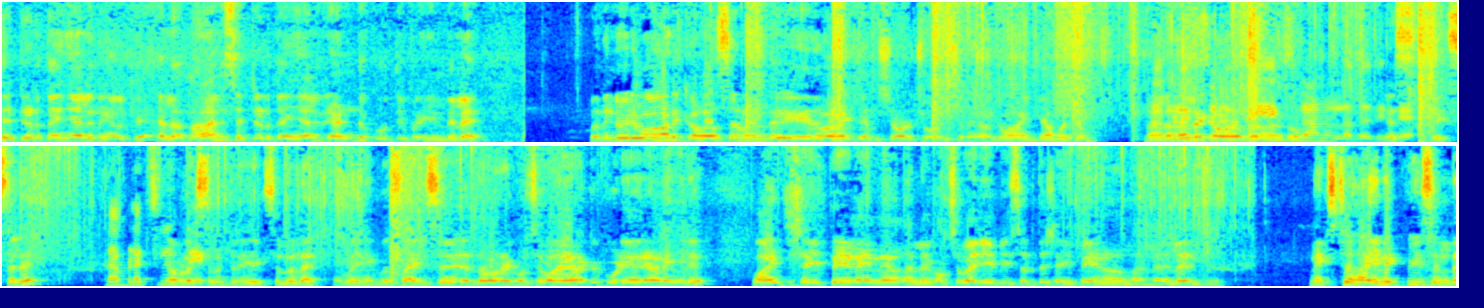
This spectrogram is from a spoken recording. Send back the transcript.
സെറ്റ് എടുത്തു കഴിഞ്ഞാൽ നിങ്ങൾക്ക് അല്ല നാല് സെറ്റ് എടുത്തു കഴിഞ്ഞാൽ രണ്ട് കുർത്തി ഫ്രീ ഉണ്ട് അല്ലേ? അപ്പൊ ഇതിന്റെ ഒരുപാട് കളേഴ്സുകൾ ഉണ്ട്. ഏത് വേണമെങ്കിൽ ജംഷനോട് ചോദിച്ച് നിങ്ങൾക്ക് വാങ്ങിക്കാൻ പറ്റും. നല്ല നല്ല കളേഴ്സ് ആണ് കേട്ടോ. എക്സൽ ഡബിൾ എക്സലും ത്രീ എക്സലും അല്ലേ? അപ്പൊ ഇനിയിപ്പോ സൈസ് എന്താ പറയാ കുറച്ച് വയറൊക്കെ കൂടിയവരാണെങ്കിൽ വാങ്ങിച്ച് ഷേപ്പ് ചെയ്യണതന്നെയാണ് നല്ലത്. കുറച്ച് വലിയ പീസ് എടുത്ത് ഷേപ്പ് ചെയ്യണതാണ് നല്ലത് അല്ലേ എനിക്ക്? നെക്സ്റ്റ് ഹൈനെക് പീസ് ഉണ്ട്.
